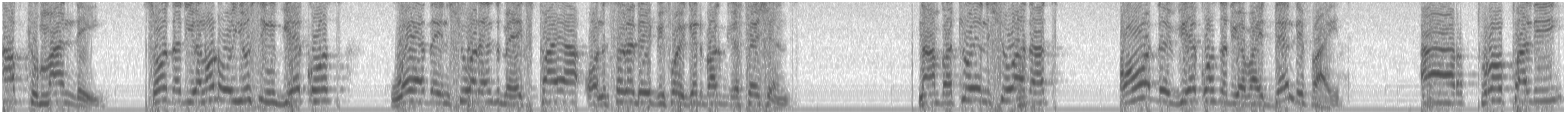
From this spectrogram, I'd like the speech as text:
up to Monday so that you are not using vehicles where the insurance may expire on Saturday before you get back to your stations. Number two, ensure that all the vehicles that you have identified are properly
